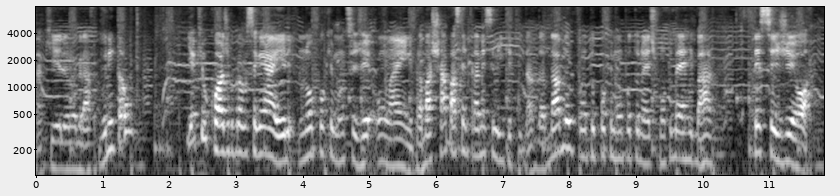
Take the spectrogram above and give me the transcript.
Tá aqui ele holográfico bonitão. E aqui o código para você ganhar ele no Pokémon CG Online. Para baixar, basta entrar nesse link aqui, www.pokemon.net.br barra TCGO.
